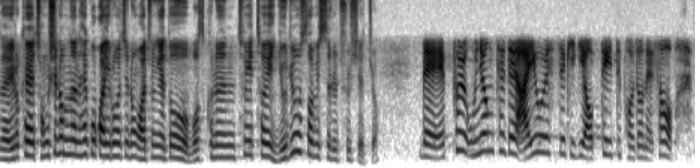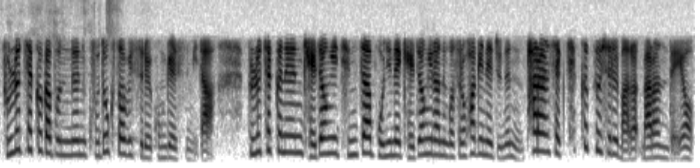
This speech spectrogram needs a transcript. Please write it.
네, 이렇게 정신없는 해고가 이루어지는 와중에도 머스크는 트위터의 유료 서비스를 출시했죠. 네, 애플 운영체제 iOS 기기 업데이트 버전에서 블루체크가 붙는 구독 서비스를 공개했습니다. 블루체크는 계정이 진짜 본인의 계정이라는 것을 확인해주는 파란색 체크 표시를 말, 말하는데요.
